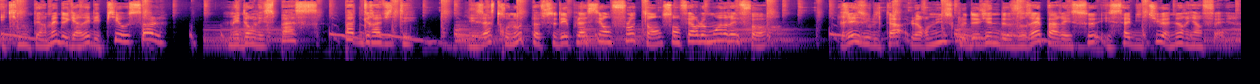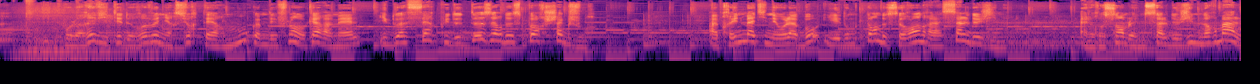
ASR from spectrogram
et qui nous permet de garder les pieds au sol. Mais dans l'espace, pas de gravité. Les astronautes peuvent se déplacer en flottant sans faire le moindre effort. Résultat, leurs muscles deviennent de vrais paresseux et s'habituent à ne rien faire. Pour leur éviter de revenir sur Terre mous comme des flancs au caramel, ils doivent faire plus de deux heures de sport chaque jour. Après une matinée au labo, il est donc temps de se rendre à la salle de gym. Elle ressemble à une salle de gym normale,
